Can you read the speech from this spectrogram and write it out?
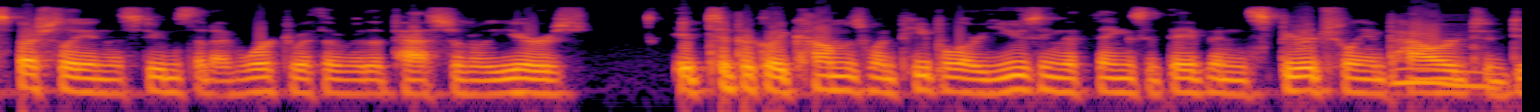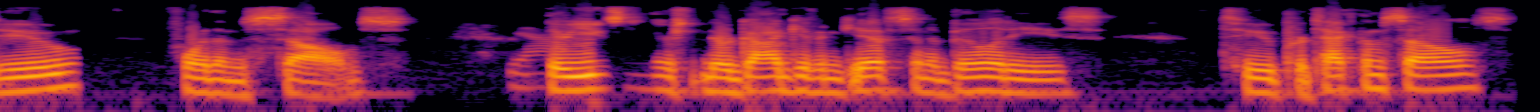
Especially in the students that I've worked with over the past several years, it typically comes when people are using the things that they've been spiritually empowered mm. to do for themselves. Yeah. They're using their, their God given gifts and abilities to protect themselves,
